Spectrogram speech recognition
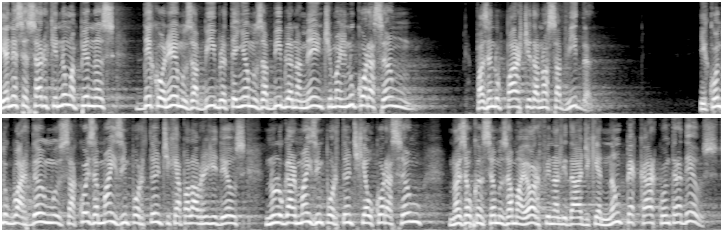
E é necessário que não apenas decoremos a Bíblia, tenhamos a Bíblia na mente, mas no coração, fazendo parte da nossa vida. E quando guardamos a coisa mais importante que é a palavra de Deus, no lugar mais importante que é o coração, nós alcançamos a maior finalidade, que é não pecar contra Deus.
